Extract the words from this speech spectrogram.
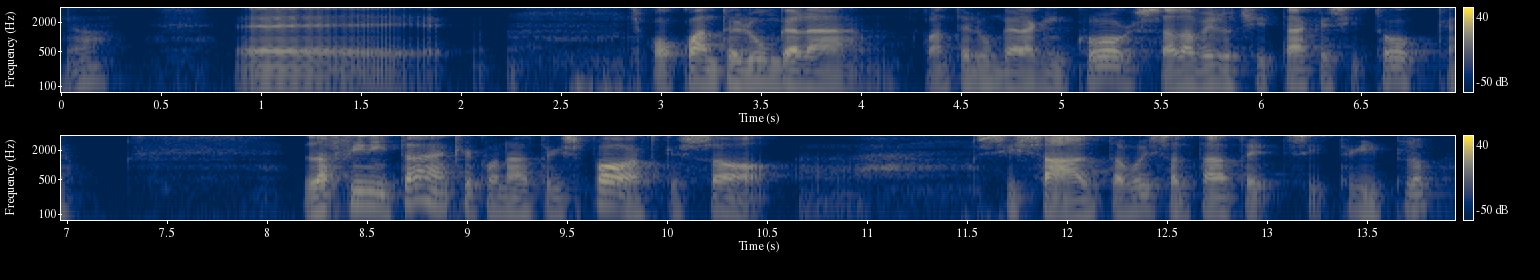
no? eh, o quanto è, lunga la, quanto è lunga la rincorsa, la velocità che si tocca, l'affinità anche con altri sport, che so, uh, si salta, voi saltate, sì, triplo,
